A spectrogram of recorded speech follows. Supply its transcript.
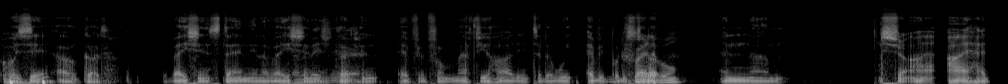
what was it? Oh God, ovation, standing ovation, Ovation, and everything, everything from Matthew Harding to the week. Everybody stood up, Incredible. and um, sure, I, I had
